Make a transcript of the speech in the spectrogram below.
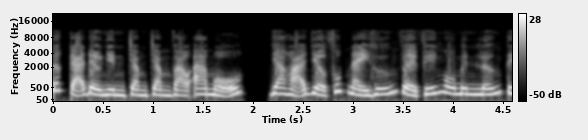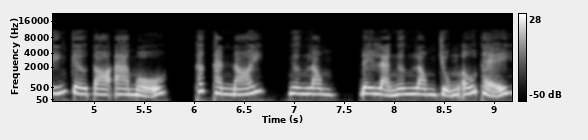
tất cả đều nhìn chằm chằm vào a mổ, gia hỏa giờ phút này hướng về phía ngô minh lớn tiếng kêu to a mổ, thất thanh nói ngân long, đây là ngân long chủng ấu thể.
